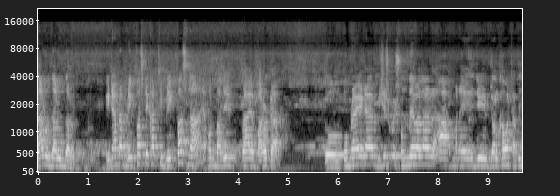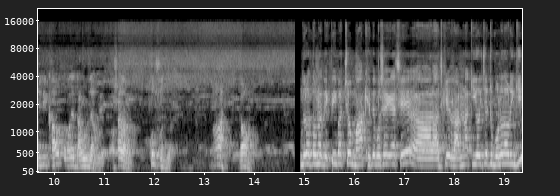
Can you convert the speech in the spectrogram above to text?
দারুণ দারুণ দারুণ। এটা আমরা ব্রেকফাস্টে খাচ্ছি। ব্রেকফাস্ট না, এখন বাজে প্রায় বারোটা। তো তোমরা এটা বিশেষ করে সন্ধেবেলার মানে যে জলখাবার সাথে যদি খাও, তোমাদের দারুণ লাগবে। অসাধারণ। খুব সুন্দর। বন্ধুরা, তোমরা দেখতেই পাচ্ছ, মা খেতে বসে গেছে। আর আজকে রান্না কি হয়েছে একটু বলে দাও, রিঙ্কি।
